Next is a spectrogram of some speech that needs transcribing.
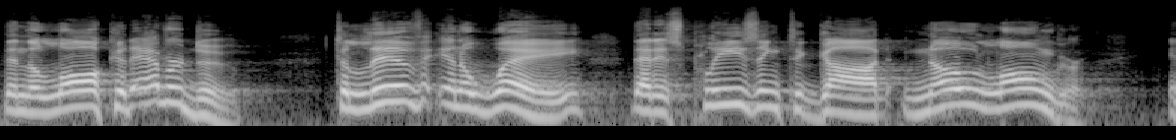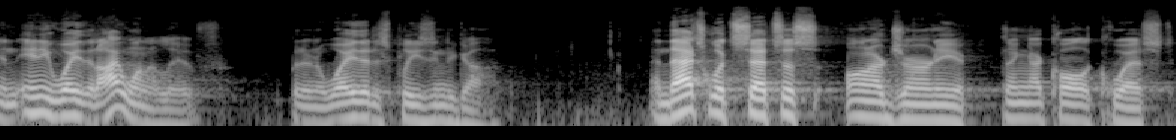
than the law could ever do to live in a way that is pleasing to God no longer in any way that I want to live, but in a way that is pleasing to God. And that's what sets us on our journey, a thing I call a quest,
